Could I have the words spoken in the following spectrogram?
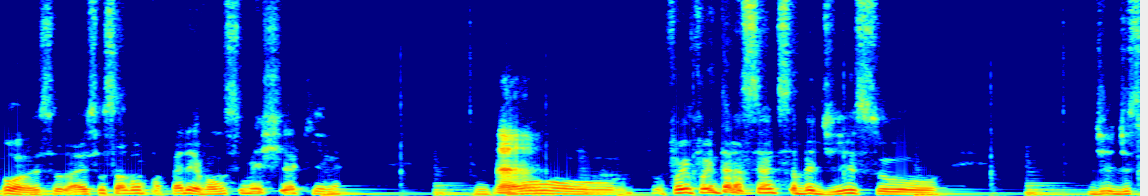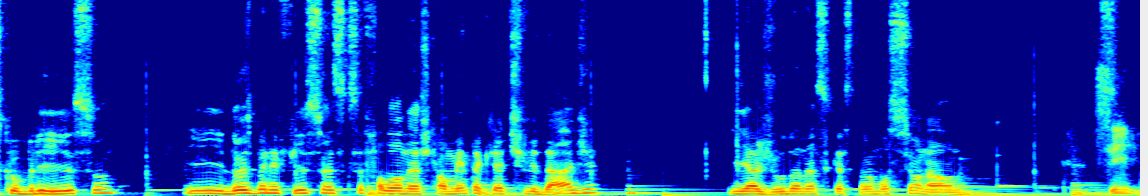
pô, isso, aí você sabe, opa, peraí, vamos se mexer aqui, né? Então, é. foi, foi interessante saber disso, de descobrir isso. E dois benefícios são esses que você falou, né? Acho que aumenta a criatividade e ajuda nessa questão emocional, né? Sim,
